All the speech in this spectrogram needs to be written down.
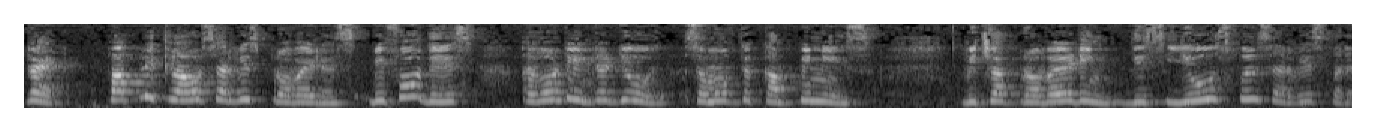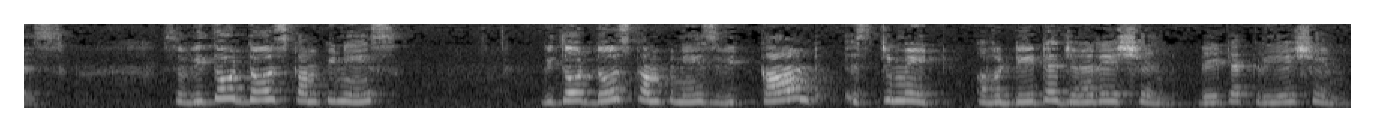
Right. Public cloud service providers. Before this, I want to introduce some of the companies which are providing this useful service for us. So without those companies, without those companies, we can't estimate our data generation, data creation,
